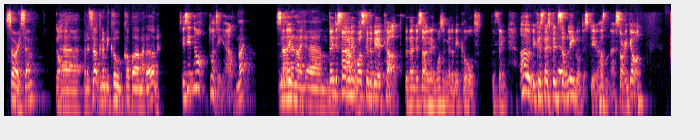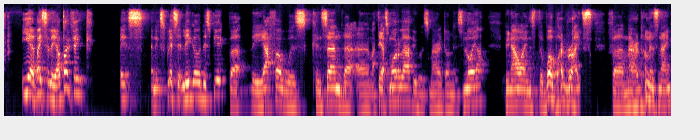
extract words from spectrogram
Sorry, Sam. Uh, but it's not going to be called Copa Maradona. Is it not? Bloody hell. No. So no, they, no, no. Um, they decided it was going to be a cup, but then decided it wasn't going to be called the thing. Oh, because there's been some legal dispute, hasn't there? Sorry, go on. Yeah, basically, I don't think it's an explicit legal dispute, but the AFA was concerned that uh, Matias Morla, who was Maradona's lawyer, who now owns the worldwide rights for Maradona's name,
